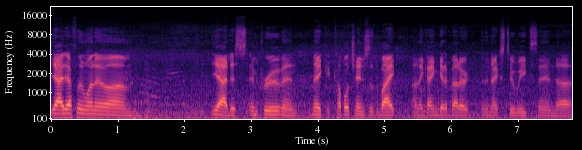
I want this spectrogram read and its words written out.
yeah, I definitely want to. Um, yeah, just improve and make a couple of changes to the bike. I think I can get it better in the next two weeks and uh,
